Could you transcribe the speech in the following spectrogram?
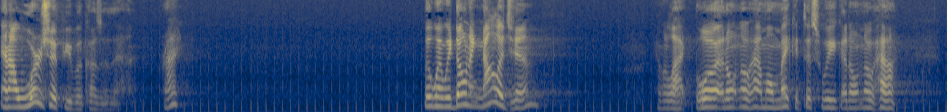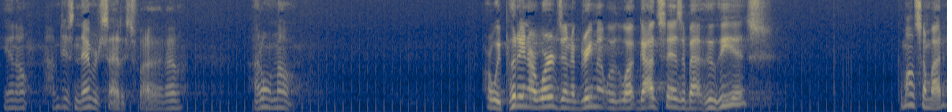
And I worship you because of that, right? But when we don't acknowledge Him, and we're like, boy, I don't know how I'm going to make it this week. I don't know how, you know, I'm just never satisfied. I, I don't know. Are we putting our words in agreement with what God says about who He is? Come on, somebody.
